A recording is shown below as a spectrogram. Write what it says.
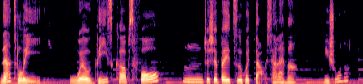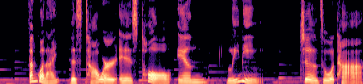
Natalie，will these cups fall？嗯，这些杯子会倒下来吗？你说呢？翻过来，This tower is tall and leaning。这座塔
